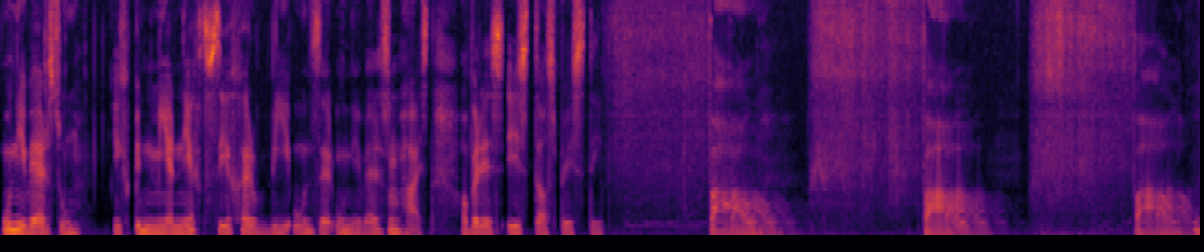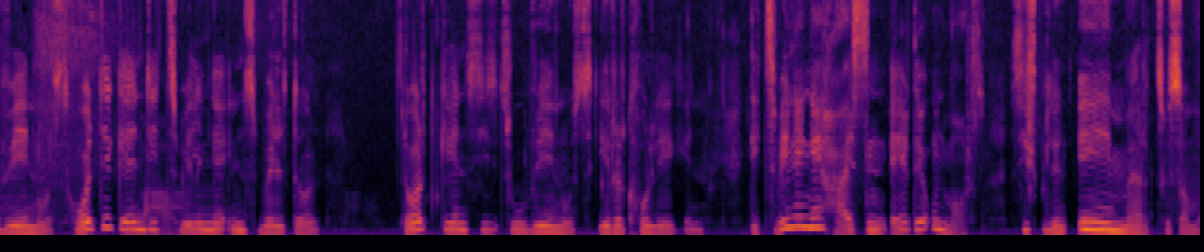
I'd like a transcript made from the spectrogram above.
Universum. Ich bin mir nicht sicher, wie unser Universum heißt, aber es ist das Beste. V. V. V. Venus. Heute gehen die Zwillinge ins Weltall. Dort gehen sie zu Venus, ihrer Kollegin. Die Zwillinge heißen Erde und Mars. Sie spielen immer zusammen.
